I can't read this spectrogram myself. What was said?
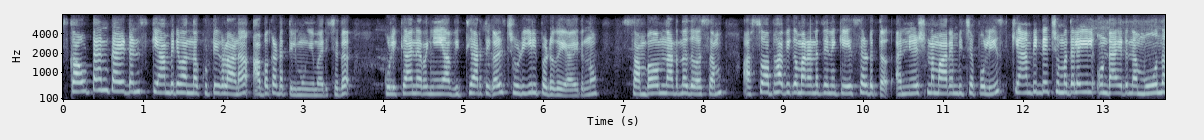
സ്കൗട്ട് ആൻഡ് ഗൈഡൻസ് ക്യാമ്പിന് വന്ന കുട്ടികളാണ് അപകടത്തിൽ മുങ്ങി മരിച്ചത്. കുളിക്കാനിറങ്ങിയ വിദ്യാർത്ഥികൾ ചുഴിയിൽപ്പെടുകയായിരുന്നു. സംഭവം നടന്ന ദിവസം അസ്വാഭാവിക മരണത്തിന് കേസെടുത്ത് അന്വേഷണം ആരംഭിച്ച പോലീസ് ക്യാമ്പിന്റെ ചുമതലയിൽ ഉണ്ടായിരുന്ന മൂന്ന്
